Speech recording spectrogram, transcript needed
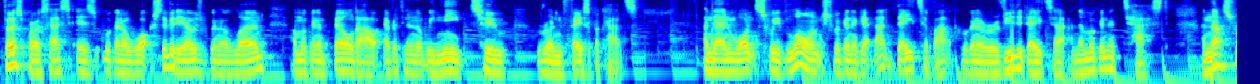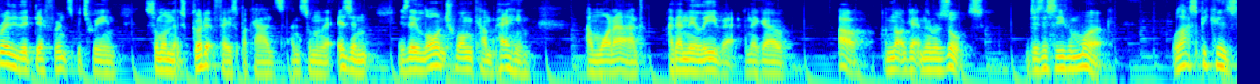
first process is we're going to watch the videos we're going to learn and we're going to build out everything that we need to run facebook ads and then once we've launched, we're going to get that data back. We're going to review the data and then we're going to test. And that's really the difference between someone that's good at Facebook ads and someone that isn't, is they launch one campaign and one ad and then they leave it and they go, oh, I'm not getting the results. Does this even work? Well, that's because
